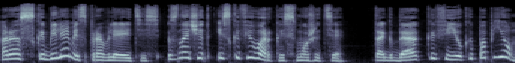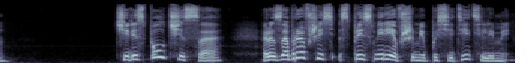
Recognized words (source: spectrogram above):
Раз с кабелями справляетесь, значит, и с кофеваркой сможете. Тогда кофеек и попьем. Через полчаса, разобравшись с присмиревшими посетителями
